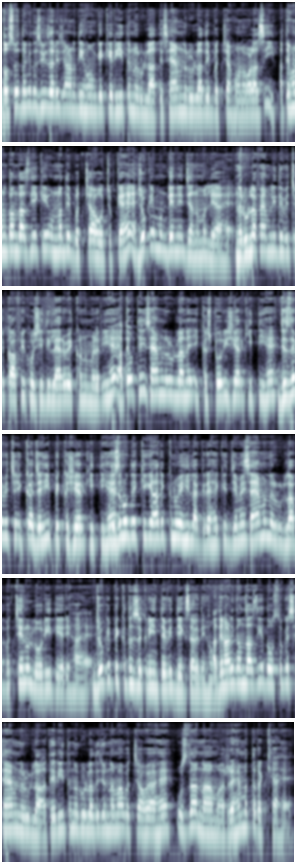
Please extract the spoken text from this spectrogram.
ਦੋਸਤੋ ਇਦਾਂ ਕਿ ਤੁਸੀਂ ਸਾਰੇ ਜਾਣਦੇ ਹੋਵੋਗੇ ਕਿ ਰੀਤ ਨਰੂਲਾ ਤੇ ਸੈਮ ਨਰੂਲਾ ਦੇ ਬੱਚਾ ਹੋਣ ਵਾਲਾ ਸੀ। ਅਤੇ ਹੁਣ ਤੁਹਾਨੂੰ ਦੱਸ ਦਈਏ ਕਿ ਉਹਨਾਂ ਦੇ ਬੱਚਾ ਹੋ ਚੁੱਕਿਆ ਹੈ, ਜੋ ਕਿ ਮੁੰਡੇ ਨੇ ਜਨਮ ਲਿਆ ਹੈ। ਨਰੂਲਾ ਫੈਮਿਲੀ ਦੇ ਵਿੱਚ ਕਾਫੀ ਖੁਸ਼ੀ ਦੀ ਲਹਿਰ ਵੇਖਣ ਨੂੰ ਮਿਲ ਰਹੀ ਹੈ ਅਤੇ ਉੱਥੇ ਹੀ ਸੈਮ ਨਰੂਲਾ ਨੇ ਇੱਕ ਸਟੋਰੀ ਸ਼ੇਅਰ ਕੀਤੀ ਹੈ, ਜਿਸ ਦੇ ਵਿੱਚ ਇੱਕ ਅਜਿਹੀ ਪਿਕ ਸ਼ੇਅਰ ਕੀਤੀ ਹੈ ਜਿਸ ਨੂੰ ਦੇਖ ਕੇ ਹਰ ਇੱਕ ਨੂੰ ਇਹੀ ਲੱਗ ਰਿਹਾ ਹੈ ਕਿ ਜਿਵੇਂ ਸੈਮ ਨਰੂਲਾ ਬੱਚੇ ਨੂੰ ਲੋਰੀ ਦੇ ਰਿਹਾ ਹੈ, ਜੋ ਕਿ ਪਿਕ ਤੁਸੀਂ ਸਕਰੀਨ ਤੇ ਵੀ ਦੇਖ ਸਕਦੇ ਹੋ। ਅਤੇ ਨਾਲ ਹੀ ਤੁਹਾਨੂੰ ਦੱਸ ਦਈਏ ਦੋਸਤੋ ਕਿ ਸੈਮ ਨਰੂਲਾ ਅਤੇ ਰੀਤ ਨਰੂਲਾ ਦੇ ਜੋ ਨਵਾਂ ਬੱਚਾ ਹੋਇਆ ਹੈ ਉਸ ਦਾ ਨਾਮ ਰਹਿਮਤ ਰੱਖਿਆ ਹੈ।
